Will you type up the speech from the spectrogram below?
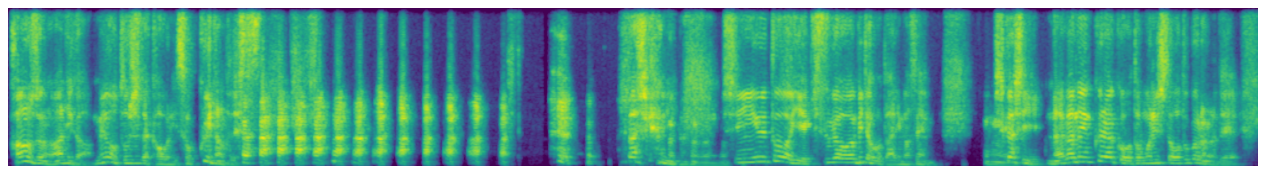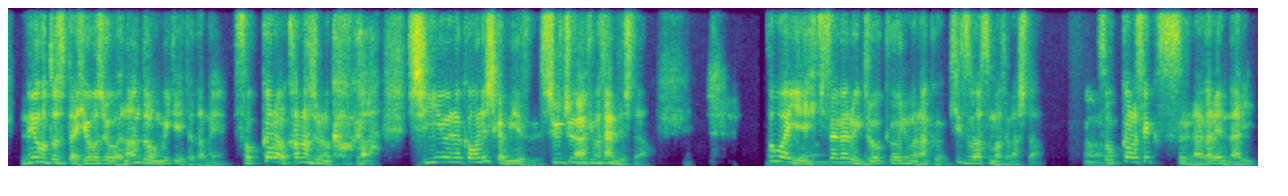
彼女の兄が目を閉じた顔にそっくりなのです。確かに、親友とはいえキス顔は見たことありません。しかし、長年苦楽を共にした男なので、目を閉じた表情は何度も見ていたため、そこからは彼女の顔が親友の顔にしか見えず、集中できませんでした。とはいえ、引き下がる状況にもなく、キスは済ませました。うん、そこからセックスする流れになり、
